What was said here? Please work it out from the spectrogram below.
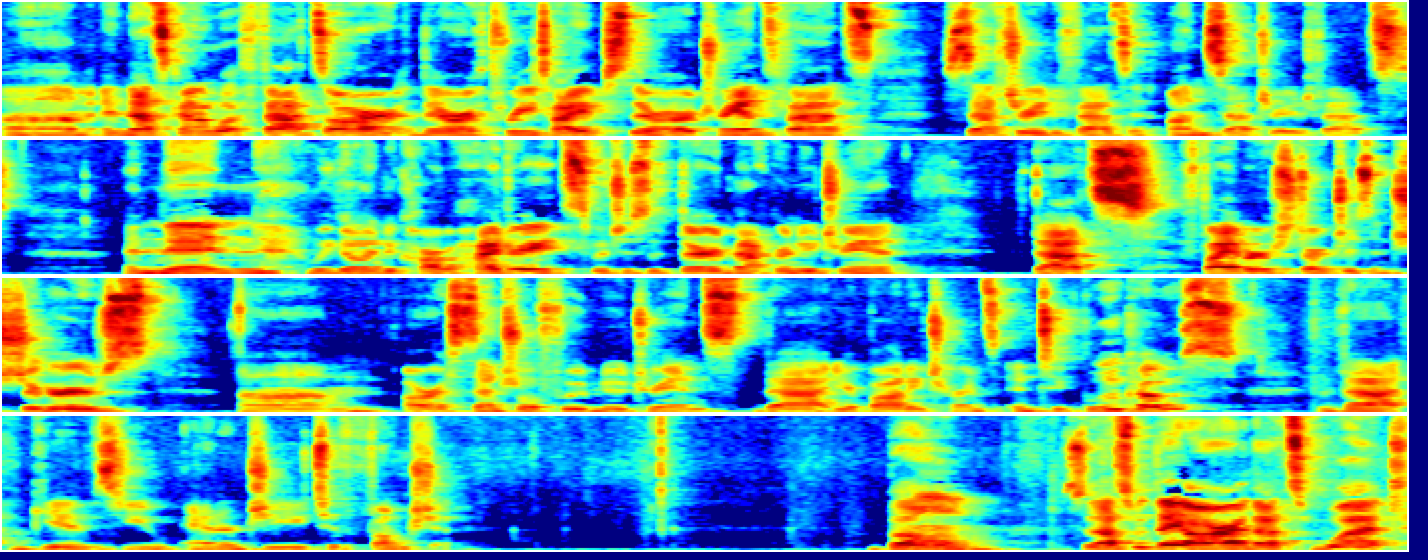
Um, and that's kind of what fats are. There are three types there are trans fats, saturated fats, and unsaturated fats. And then we go into carbohydrates, which is the third macronutrient. That's fiber, starches, and sugars um, are essential food nutrients that your body turns into glucose that gives you energy to function. Boom. So that's what they are. That's what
